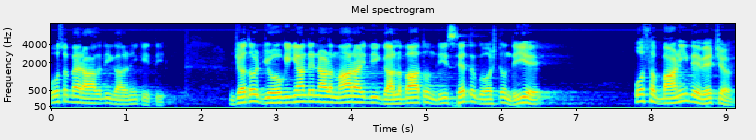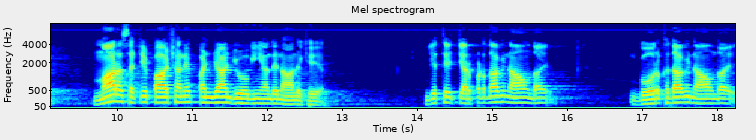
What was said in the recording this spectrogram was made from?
ਉਸ ਬੈਰਾਗ ਦੀ ਗੱਲ ਨਹੀਂ ਕੀਤੀ। ਜਦੋਂ ਜੋਗੀਆਂ ਦੇ ਨਾਲ ਮਹਾਰਾਜ ਦੀ ਗੱਲਬਾਤ ਹੁੰਦੀ, ਸਿੱਧ ਗੋਸ਼ਟ ਹੁੰਦੀ ਏ, ਉਸ ਬਾਣੀ ਦੇ ਵਿੱਚ ਮਹਾਰਾਜ ਸੱਚੇ ਪਾਤਸ਼ਾਹ ਨੇ ਪੰਜਾਂ ਜੋਗੀਆਂ ਦੇ ਨਾਂ ਲਿਖੇ ਆ। ਜਿੱਥੇ ਚਰਪਟ ਦਾ ਵੀ ਨਾਂ ਆਉਂਦਾ ਏ, ਗੋਰਖ ਦਾ ਵੀ ਨਾਮ ਆਉਂਦਾ ਏ,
